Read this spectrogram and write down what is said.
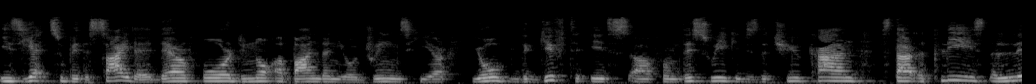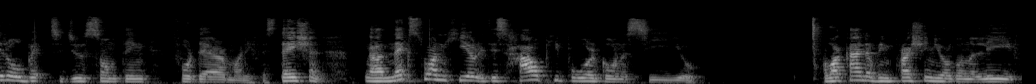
is yet to be decided? Therefore do not abandon your dreams here your the gift is uh, from this week it is that you can start at least a little bit to do something for their manifestation. Uh, next one here it is how people are going to see you what kind of impression you're going to leave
